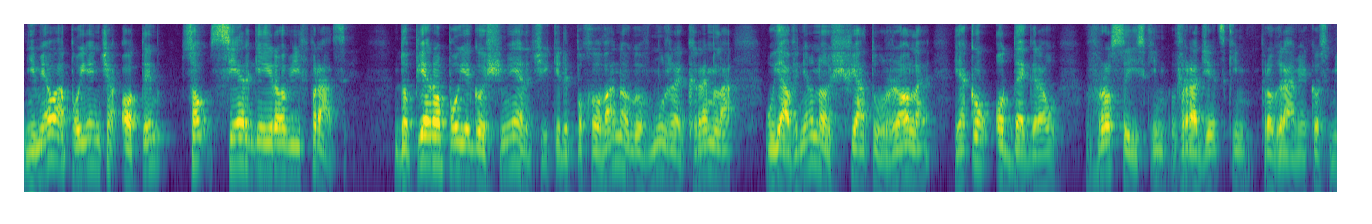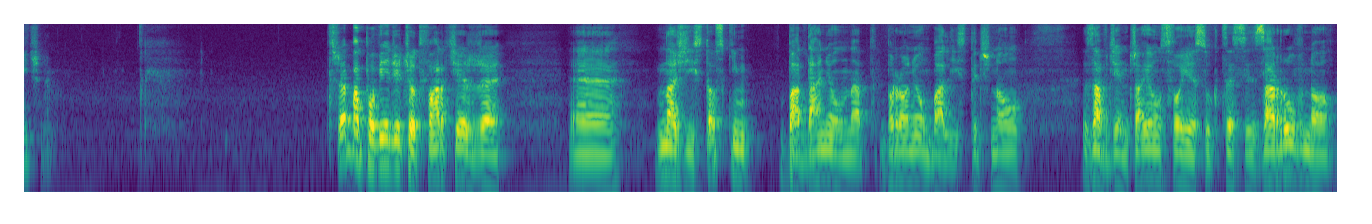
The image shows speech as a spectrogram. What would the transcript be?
nie miała pojęcia o tym, co Siergiej robi w pracy. Dopiero po jego śmierci, kiedy pochowano go w murze Kremla, ujawniono światu rolę, jaką odegrał w rosyjskim, w radzieckim programie kosmicznym. Trzeba powiedzieć otwarcie, że e, nazistowskim badaniom nad bronią balistyczną zawdzięczają swoje sukcesy zarówno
